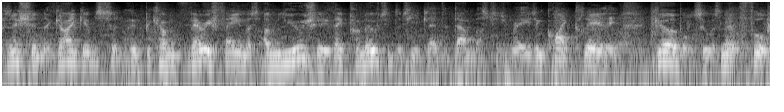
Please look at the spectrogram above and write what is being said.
position that Guy Gibson, who'd become very famous, unusually they promoted that he'd led the Dam Busters raid, and quite clearly, Goebbels, who was no fool,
